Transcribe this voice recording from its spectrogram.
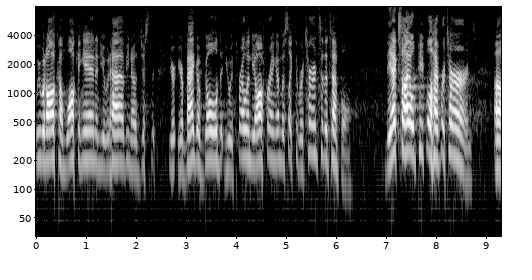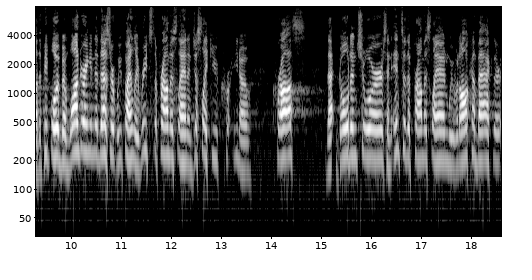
we would all come walking in, and you would have you know just your, your bag of gold that you would throw in the offering, almost like the return to the temple. The exiled people have returned. Uh, the people who have been wandering in the desert, we finally reached the promised land, and just like you, you know, cross that golden shores and into the promised land. We would all come back. There,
